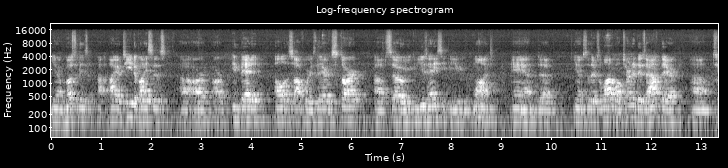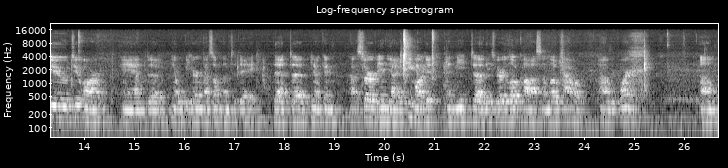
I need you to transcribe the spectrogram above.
you know, most of these IoT devices uh, are, are embedded. All of the software is there to start. Uh, so you can use any CPU you want. And uh, you know, so there's a lot of alternatives out there um, to, to ARM. And you know, we'll be hearing about some of them today that you know, can uh, serve in the IoT market and meet uh, these very low cost and low power uh, requirements. Um,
